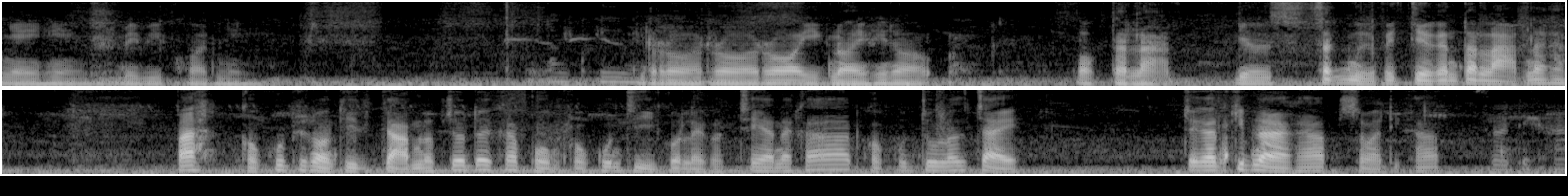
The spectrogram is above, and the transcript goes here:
ใหญ่แฮงเบบี้คอร์ดนี่น้ำพึ่งรอรอรออีกหน่อยพี่น้อง ออกตลาด เดี๋ยวสักมือไปเจอกันตลาดนะครับไปะขอบคุณพี่น้องที่ติดตามรับชมด้วยครับผมขอบคุณที่กดไลค์กดแชร์นะครับ ขอบคุณทุกกำลังใจ เจอกันคลิปหน้าครับ สวัสดีครับ สวัสดีค่ะ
